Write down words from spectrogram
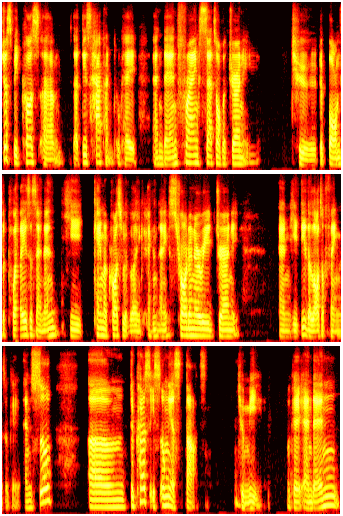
Just because um, that this happened, okay, and then Frank set off a journey to the bomb the places, and then he came across with like an, an extraordinary journey, and he did a lot of things, okay, and so um, the curse is only a start to me, okay, and then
